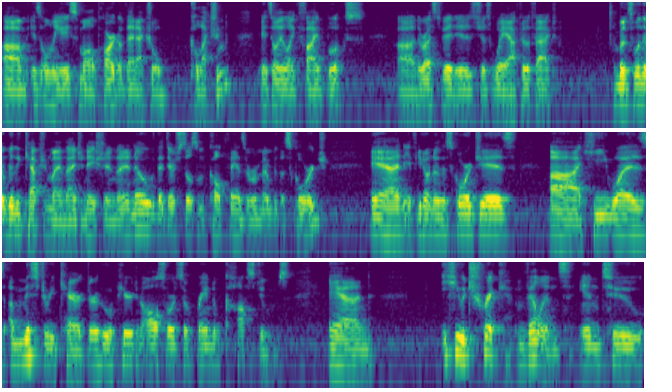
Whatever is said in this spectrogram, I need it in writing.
um, is only a small part of that actual collection. It's only like five books. Uh, the rest of it is just way after the fact. But it's one that really captured my imagination. And I know that there's still some cult fans that remember the Scourge. And if you don't know who the Scourge is, uh, he was a mystery character who appeared in all sorts of random costumes. And he would trick villains into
